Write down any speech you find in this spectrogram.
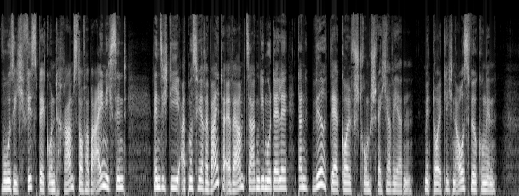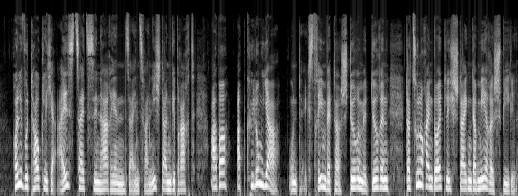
Wo sich Fisbeck und Rahmsdorf aber einig sind, wenn sich die Atmosphäre weiter erwärmt, sagen die Modelle, dann wird der Golfstrom schwächer werden, mit deutlichen Auswirkungen. Hollywood-taugliche Eiszeitszenarien seien zwar nicht angebracht, aber Abkühlung ja und Extremwetter, Stürme, Dürren, dazu noch ein deutlich steigender Meeresspiegel.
